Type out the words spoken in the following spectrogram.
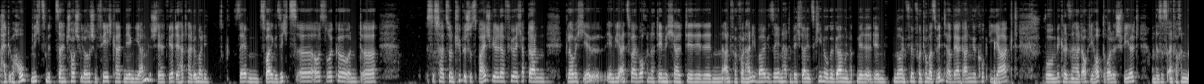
halt überhaupt nichts mit seinen schauspielerischen Fähigkeiten irgendwie angestellt wird. Er hat halt immer dieselben zwei Gesichtsausdrücke äh, und äh, es ist halt so ein typisches Beispiel dafür. Ich habe dann, glaube ich, irgendwie ein, zwei Wochen, nachdem ich halt den Anfang von Hannibal gesehen hatte, bin ich dann ins Kino gegangen und habe mir den neuen Film von Thomas Winterberg angeguckt, Die Jagd, wo Mikkelsen halt auch die Hauptrolle spielt. Und das ist einfach ein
